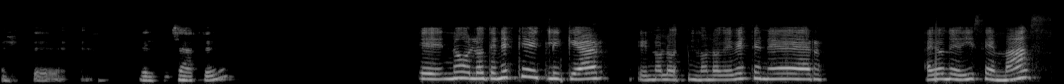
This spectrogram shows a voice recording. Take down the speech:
este, el chat, ¿eh? Eh, no, lo tenés que cliquear, eh, no, lo, no lo debes tener ahí donde dice más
